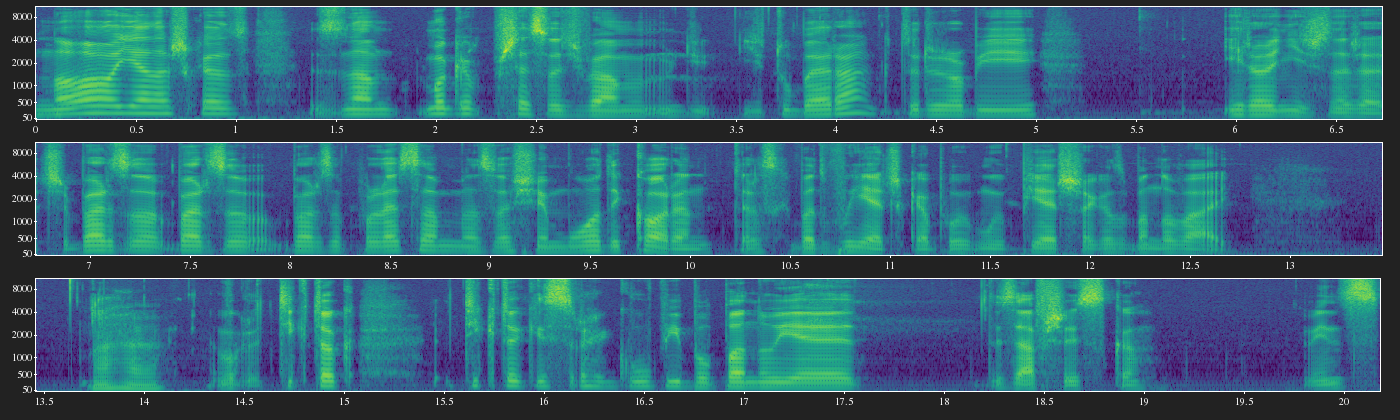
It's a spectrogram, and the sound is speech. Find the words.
No, ja na przykład znam, mogę przesłać wam ju- youtubera, który robi ironiczne rzeczy. Bardzo, bardzo, bardzo polecam. Nazywa się Młody Koren. Teraz chyba dwójeczka, bo mój pierwszego zbandowali. Aha. W ogóle TikTok, TikTok jest trochę głupi, bo panuje za wszystko. Więc,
